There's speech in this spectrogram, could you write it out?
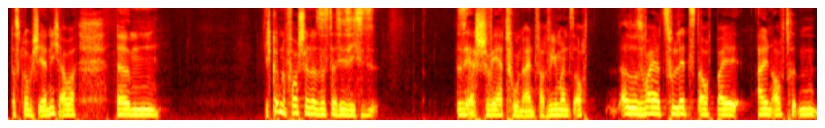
Das glaube ich eher nicht, aber ähm, ich könnte mir vorstellen, dass, es, dass sie sich sehr schwer tun, einfach, wie man es auch. Also es war ja zuletzt auch bei allen Auftritten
